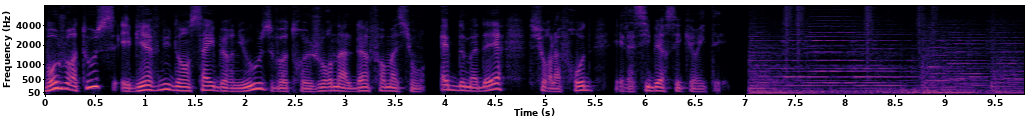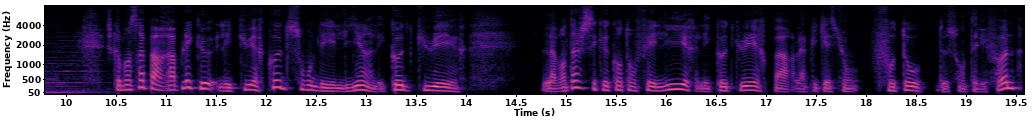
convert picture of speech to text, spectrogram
Bonjour à tous et bienvenue dans Cyber News, votre journal d'information hebdomadaire sur la fraude et la cybersécurité. Je commencerai par rappeler que les QR codes sont des liens, les codes QR. L'avantage, c'est que quand on fait lire les codes QR par l'application photo de son téléphone,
